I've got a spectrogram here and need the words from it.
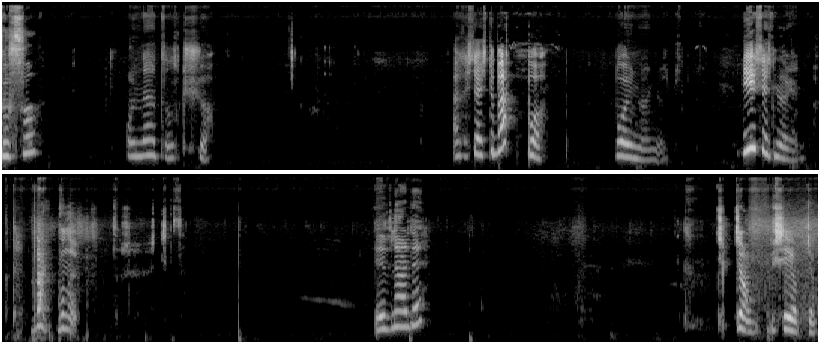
Nasıl? Atılık şu. Arkadaşlar işte bak bu. Bu oyunu oynuyoruz. İyi sesini öğrenin. Bak bunu. Çıksın. Ev nerede? Çıkacağım. Bir şey yapacağım.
